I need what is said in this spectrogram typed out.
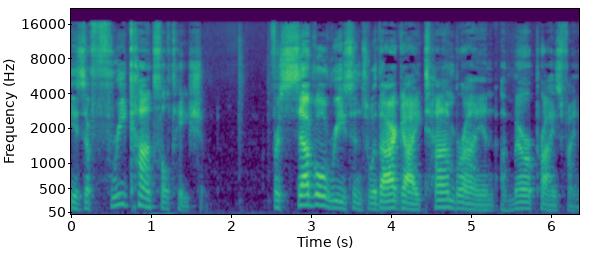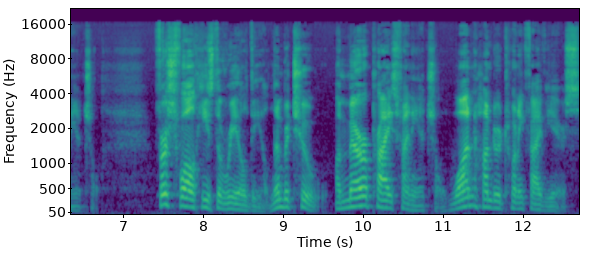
is a free consultation for several reasons with our guy Tom Bryan Ameriprise Financial. First of all, he's the real deal. Number two, Ameriprise Financial, 125 years.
